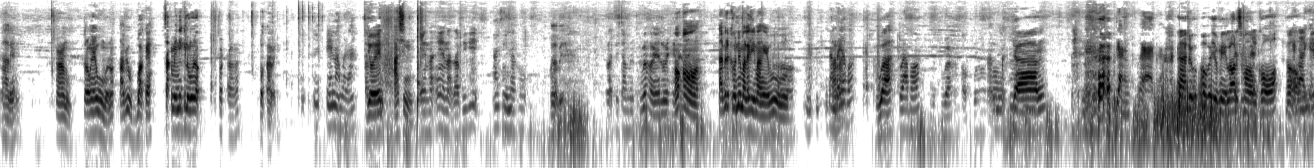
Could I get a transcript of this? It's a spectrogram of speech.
Paling anu 3000 mono, tapi akeh. Sak mini ki lho mono. Cepet banget. Pek awe. Enak ora? Yo en asin. Enak-enak tapi ki Asin. aku Koyo piye? lek dicampur buah kaya luwih Oh, enak. oh. Tapi regane malah 5000. Tambah apa? Buah, Buah apa? Buah apa? anu gedang, Dan berat. Aduh, apa ya melon semangka. Heeh.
